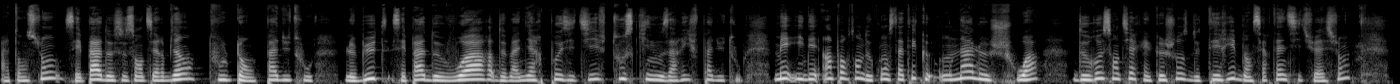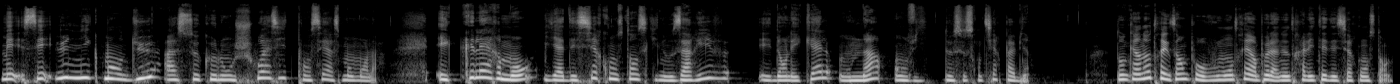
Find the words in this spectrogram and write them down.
Attention, c'est pas de se sentir bien tout le temps, pas du tout. Le but, c'est pas de voir de manière positive tout ce qui nous arrive, pas du tout. Mais il est important de constater qu'on a le choix de ressentir quelque chose de terrible dans certaines situations, mais c'est uniquement dû à ce que l'on choisit de penser à ce moment-là. Et clairement, il y a des circonstances qui nous arrivent et dans lesquelles on a envie de se sentir pas bien. Donc un autre exemple pour vous montrer un peu la neutralité des circonstances.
